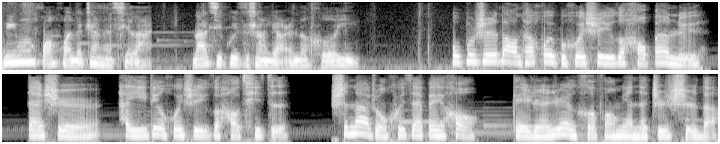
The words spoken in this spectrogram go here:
柠檬缓缓的站了起来，拿起柜子上两人的合影。我不知道她会不会是一个好伴侣，但是她一定会是一个好妻子，是那种会在背后给人任何方面的支持的，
